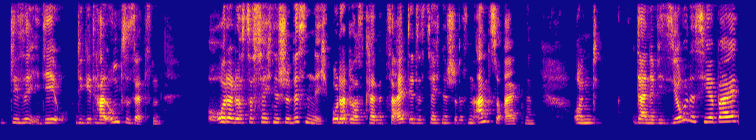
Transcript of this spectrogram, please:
diese Idee digital umzusetzen. Oder du hast das technische Wissen nicht. Oder du hast keine Zeit, dir das technische Wissen anzueignen. Und deine Vision ist hierbei,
